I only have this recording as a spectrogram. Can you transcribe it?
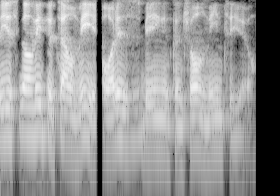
you still need to tell me what does being in control mean to you?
